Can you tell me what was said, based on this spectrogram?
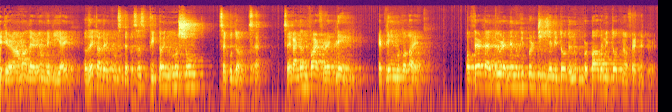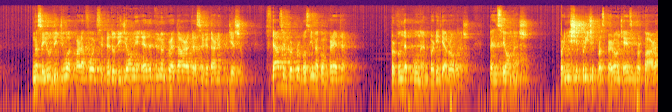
Edi Rama dhe Erion Veliaj dhe këta drejtues të PS-së fitojnë më shumë se kudo. Pse? Se e kanë lënë varfër, e blejnë, e blejnë më kollaj. Ofertës së tyre ne nuk i përgjigjemi dot dhe nuk përballemi dot me ofertën e tyre. Nëse ju dëgjuat parafolësit dhe do dëgjoni edhe dy nënkryetarët e sekretarin e përgjithshëm të flasin për propozime konkrete, për vende pune, për rritje rrogash, pensionesh, për një Shqipëri që prosperon, që ecën përpara,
